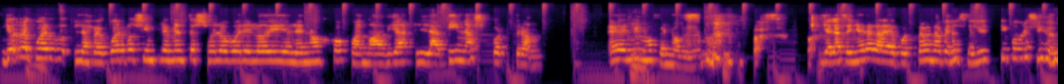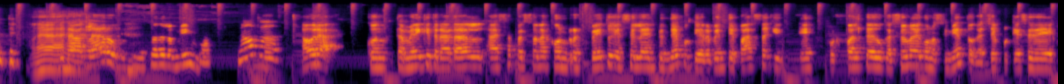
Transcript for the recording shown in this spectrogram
Yo recuerdo, les recuerdo simplemente solo por el odio y el enojo cuando había latinas por Trump. Es el mismo fenómeno. Sí. Pasa. Y a la señora la deportaron apenas salió el tipo presidente. Estaba claro, son de lo mismo. No, pues Ahora, con- también hay que tratar a esas personas con respeto y hacerlas entender, porque de repente pasa que es por falta de educación o de conocimiento, ¿cachai? Porque ese de,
